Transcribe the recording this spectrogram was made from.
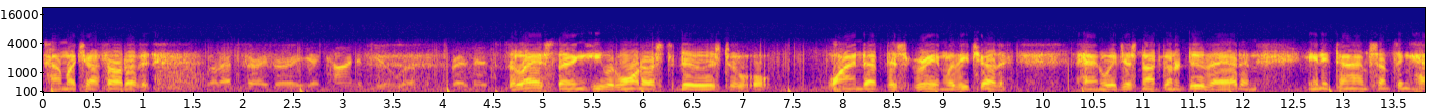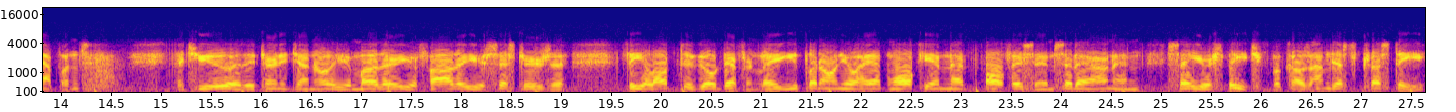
how much I thought of it. Well, that's very, very uh, kind of you, uh, President. The last thing he would want us to do is to wind up disagreeing with each other, and we're just not going to do that, and anytime something happens that you or the Attorney General or your mother, your father, your sisters uh, feel ought to go differently, you put on your hat and walk in that office and sit down and say your speech because I'm just a trustee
